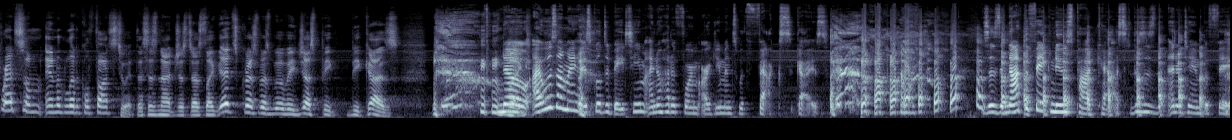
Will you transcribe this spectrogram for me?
brought some analytical thoughts to it. This is not just us like it's Christmas movie just be- because. no, like... I was on my high school debate team. I know how to form arguments with facts, guys. This is not the fake news podcast. This is the Entertainment Buffet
